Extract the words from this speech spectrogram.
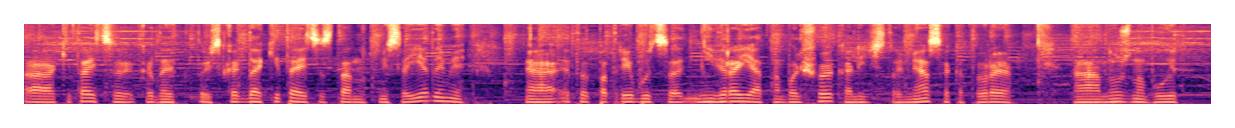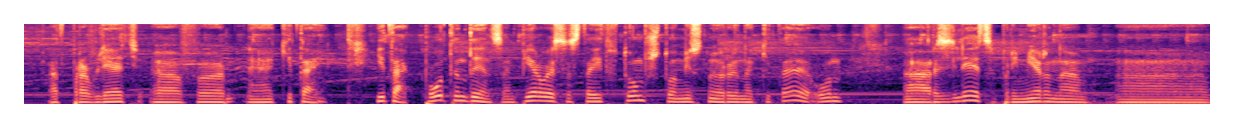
а, китайцы, когда, то есть когда китайцы станут мясоедами, а, это потребуется невероятно большое количество мяса, которое а, нужно будет отправлять в э, Китай. Итак, по тенденциям. Первое состоит в том, что мясной рынок Китая, он а, разделяется примерно а,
